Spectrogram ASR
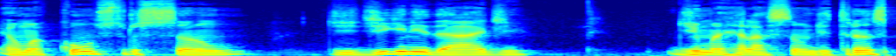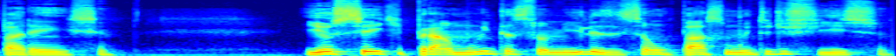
é uma construção de dignidade, de uma relação de transparência. E eu sei que para muitas famílias isso é um passo muito difícil.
